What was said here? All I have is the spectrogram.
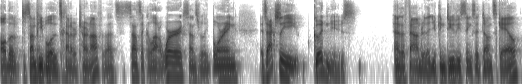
although to some people it's kind of a turnoff. That sounds like a lot of work. Sounds really boring. It's actually good news as a founder that you can do these things that don't scale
